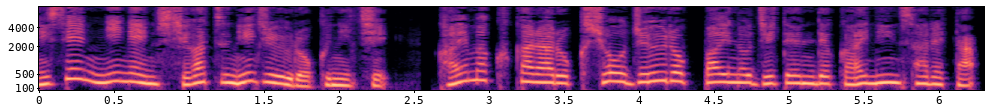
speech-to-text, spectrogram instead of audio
2002年4月26日、開幕から6勝16敗の時点で解任された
